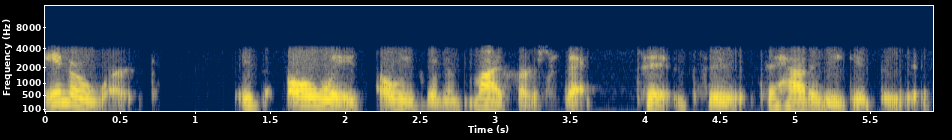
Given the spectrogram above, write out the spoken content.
inner work is always always going to my first step to to to how do we get through this.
